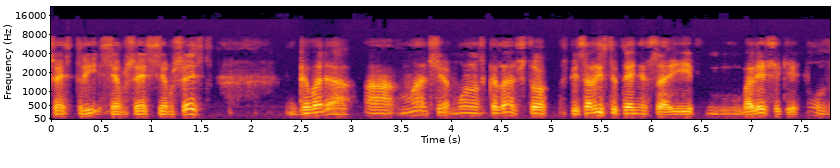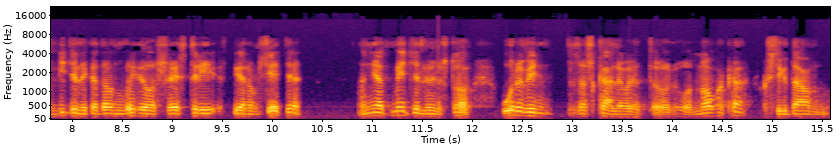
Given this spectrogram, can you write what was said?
6-3, 7-6, 7-6. Говоря о матче, можно сказать, что специалисты тенниса и болельщики видели, когда он выиграл 6-3 в первом сете, они отметили, что уровень зашкаливает у Новака. Всегда он,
